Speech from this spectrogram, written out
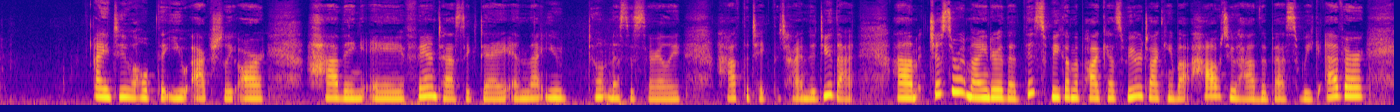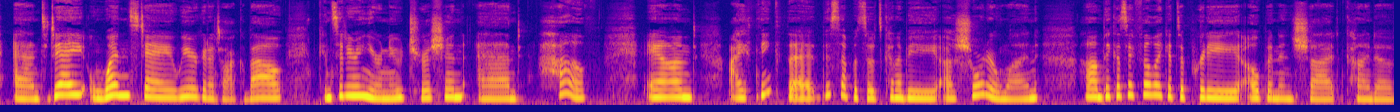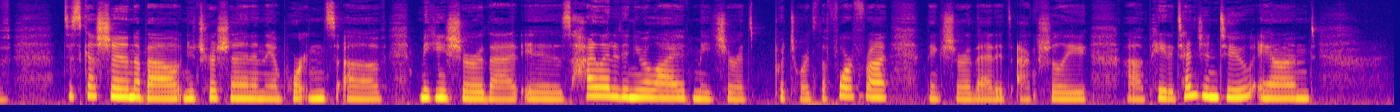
I do hope that you actually are having a fantastic day and that you don't necessarily have to take the time to do that. Um, just a reminder that this week on the podcast, we were talking about how to have the best week ever. And today, Wednesday, we are going to talk about considering your nutrition and health. And I think that this episode's going to be a shorter one um, because I feel like it's a pretty open and shut kind of discussion about nutrition and the importance of making sure that is highlighted in your life, made sure it's put towards the forefront, make sure that it's actually uh, paid attention to, and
